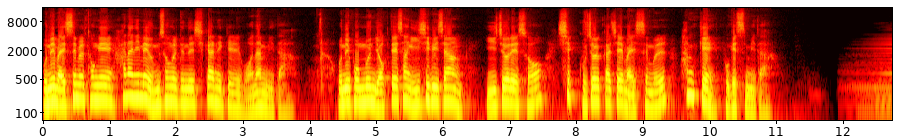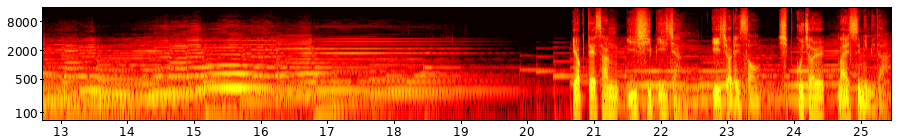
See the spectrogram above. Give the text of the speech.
오늘 말씀을 통해 하나님의 음성을 듣는 시간이길 원합니다. 오늘 본문 역대상 22장 2절에서 19절까지의 말씀을 함께 보겠습니다. 역대상 22장 2절에서 19절 말씀입니다.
